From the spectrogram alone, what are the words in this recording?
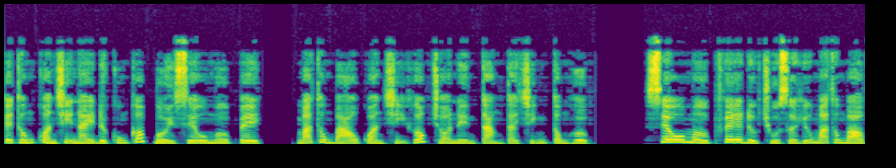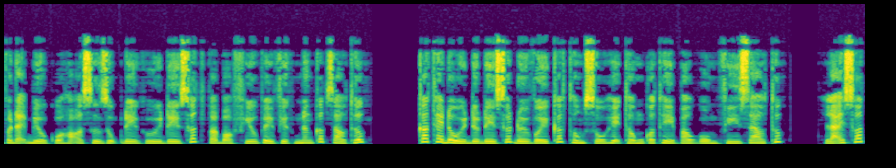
Hệ thống quản trị này được cung cấp bởi COMP, mã thông báo quản trị gốc cho nền tảng tài chính tổng hợp. COMP được chủ sở hữu mã thông báo và đại biểu của họ sử dụng để gửi đề xuất và bỏ phiếu về việc nâng cấp giao thức. Các thay đổi được đề xuất đối với các thông số hệ thống có thể bao gồm phí giao thức, lãi suất,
